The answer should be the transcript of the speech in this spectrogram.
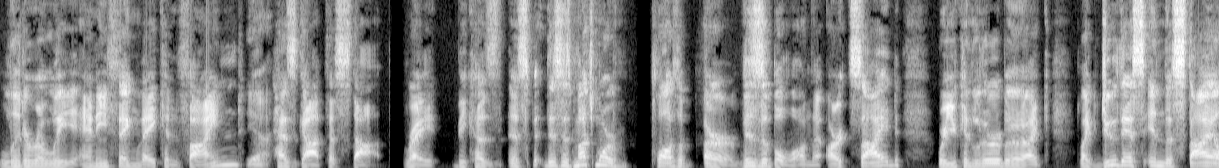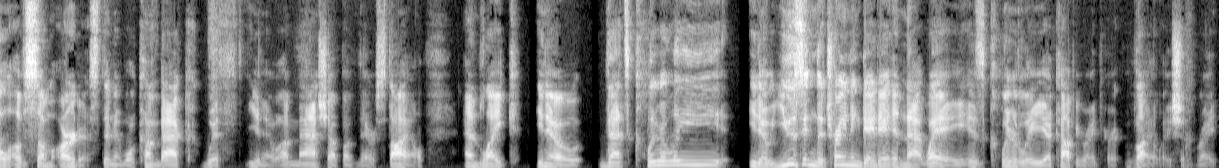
literally anything they can find yeah. has got to stop, right? Because this, this is much more plausible or visible on the art side where you can literally like like do this in the style of some artist and it will come back with you know a mashup of their style and like you know that's clearly you know using the training data in that way is clearly a copyright violation right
